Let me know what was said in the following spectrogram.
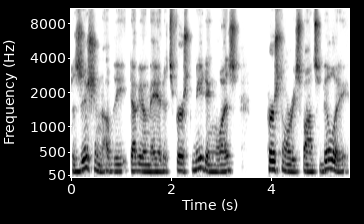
position of the WMA at its first meeting was personal responsibility.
